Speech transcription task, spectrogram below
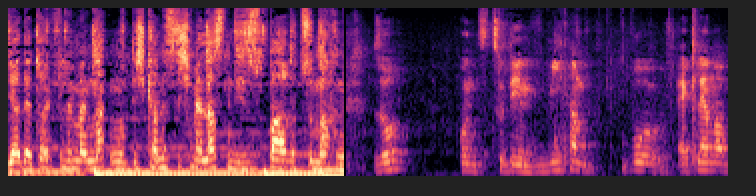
ja, der Teufel in meinem Nacken und ich kann es nicht mehr lassen, dieses Bare zu machen. So. Und zu dem, wie kam, wo, erklär mal,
